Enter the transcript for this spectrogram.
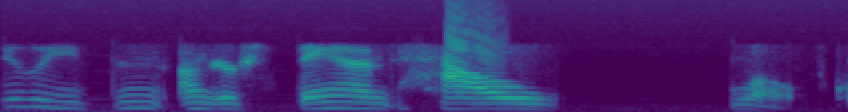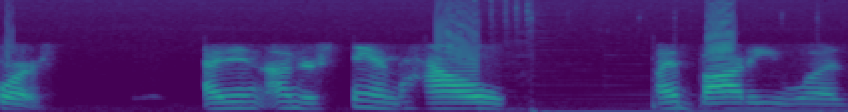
really didn't understand how, well, of course, I didn't understand how my body was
